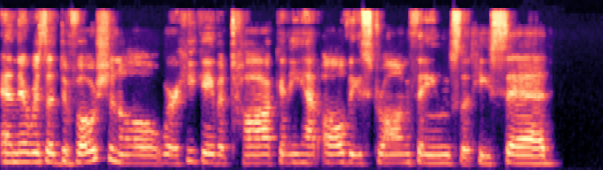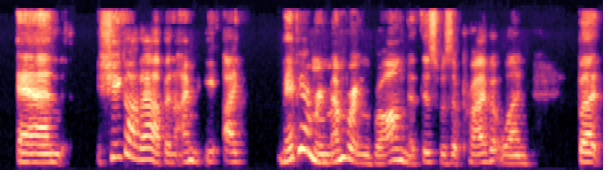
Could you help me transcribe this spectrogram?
And there was a devotional where he gave a talk, and he had all these strong things that he said. And she got up, and I'm I maybe I'm remembering wrong that this was a private one, but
